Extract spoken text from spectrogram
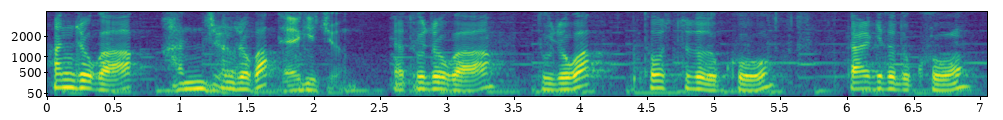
한 조각, 한주 한 조각? 대기 중 자, 두 조각, 두 조각, 토스트도 넣고, 딸기도 넣고.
